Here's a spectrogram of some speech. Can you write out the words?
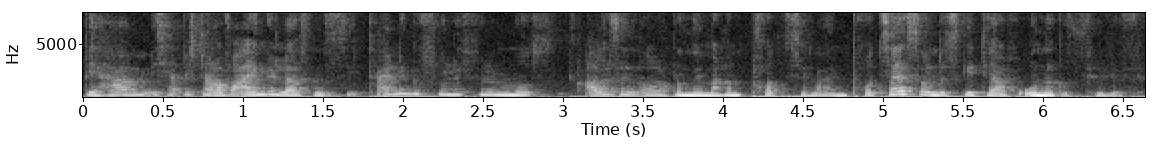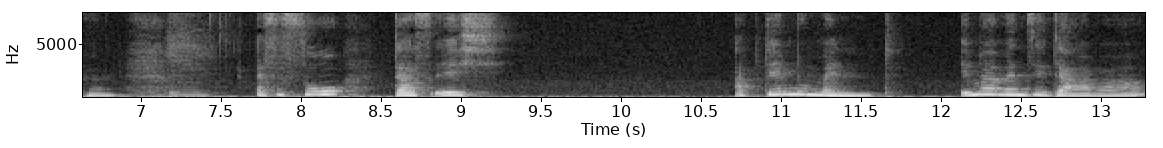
Wir haben, ich habe mich darauf eingelassen, dass sie keine Gefühle fühlen muss, alles in Ordnung, wir machen trotzdem einen Prozess und es geht ja auch ohne Gefühle fühlen. Es ist so, dass ich ab dem Moment immer wenn sie da war,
